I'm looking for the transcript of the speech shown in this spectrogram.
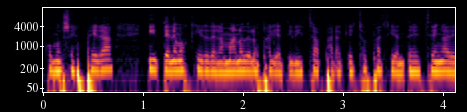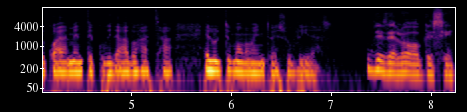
como se espera y tenemos que ir de la mano de los paliativistas para que estos pacientes estén adecuadamente cuidados hasta el último momento de sus vidas. Desde luego que sí.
